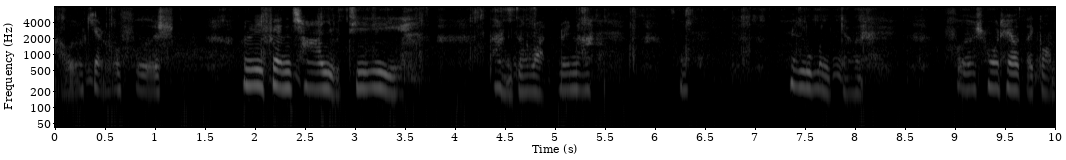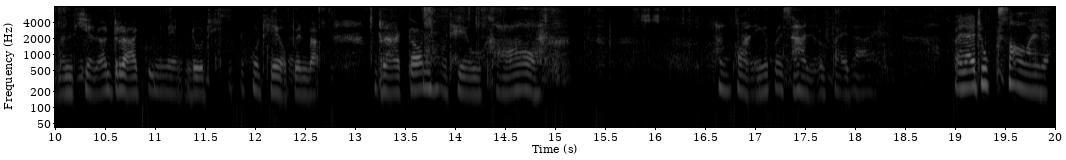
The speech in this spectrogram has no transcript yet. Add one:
าวแล้วเขียนว่าเฟิร์ชมันมีแฟรนชายอยู่ที่ต่างจังหวัดด้วยนะ ไม่รู้เหมือนกัน First Hotel แต่ก่อนมันเขียนว่า Dragon n d Hotel เป็นแบบ Dragon Hotel ค่ะ ทางขวานี้ก็ไปสถานีรถไฟได้ ไปได้ทุกซอยอะ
